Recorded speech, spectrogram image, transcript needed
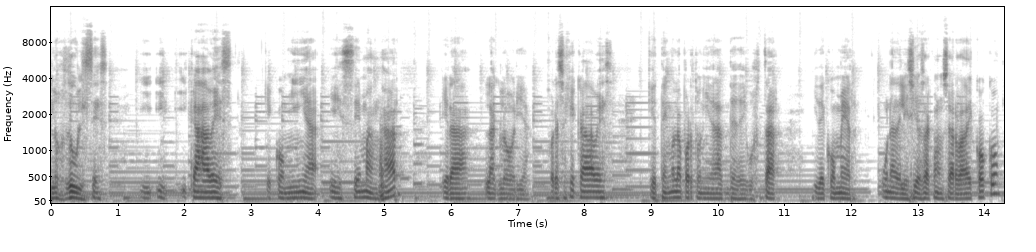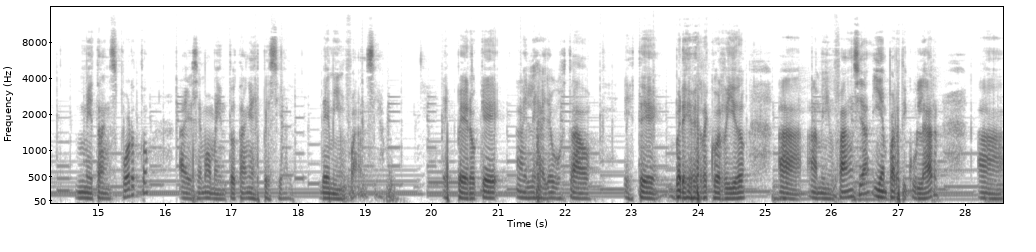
los dulces. y, cada vez que comía ese manjar era la gloria. Por eso es que cada vez que tengo la oportunidad de degustar y de comer una deliciosa conserva de coco, me transporto a ese momento tan especial de mi infancia. Espero que les haya gustado este breve recorrido a, mi infancia y en particular a,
